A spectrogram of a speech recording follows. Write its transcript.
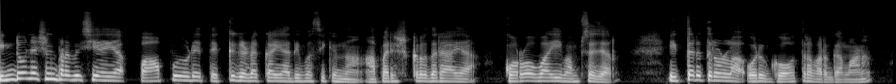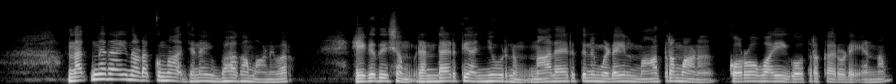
ഇന്തോനേഷ്യൻ പ്രവിശ്യയായ പാപ്പുയുടെ തെക്ക് കിഴക്കായി അധിവസിക്കുന്ന അപരിഷ്കൃതരായ കൊറോവായി വംശജർ ഇത്തരത്തിലുള്ള ഒരു ഗോത്രവർഗമാണ്. നഗ്നരായി നടക്കുന്ന ജനവിഭാഗമാണിവർ. ഏകദേശം രണ്ടായിരത്തി അഞ്ഞൂറിനും നാലായിരത്തിനും ഇടയിൽ മാത്രമാണ് കൊറോവായി ഗോത്രക്കാരുടെ എണ്ണം.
